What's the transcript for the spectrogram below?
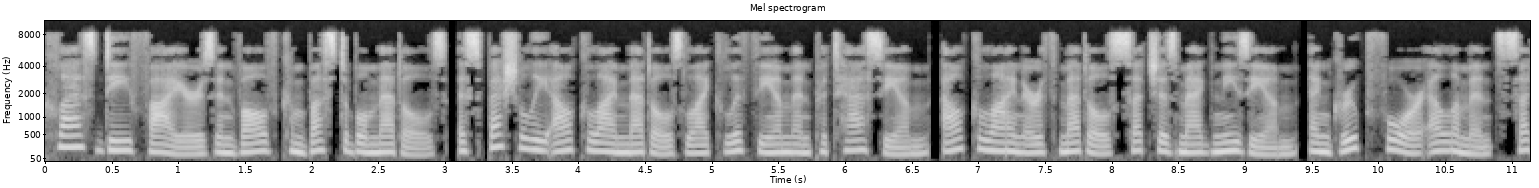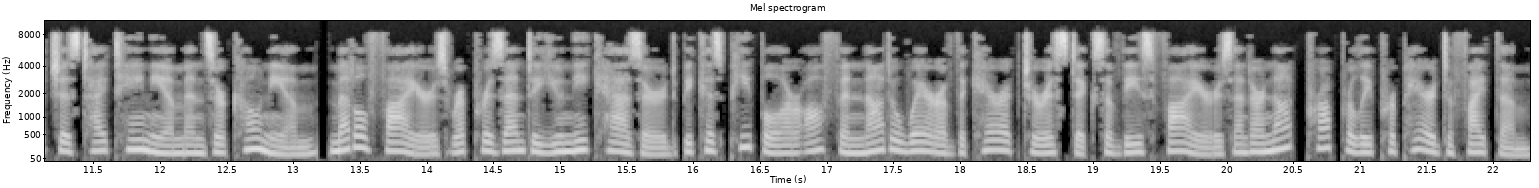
Class D fires involve combustible metals, especially alkali metals like lithium and potassium, alkaline earth metals such as magnesium, and group 4 elements such as titanium and zirconium. Metal fires represent a unique hazard because people are often not aware of the characteristics of these fires and are not properly prepared to fight them.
